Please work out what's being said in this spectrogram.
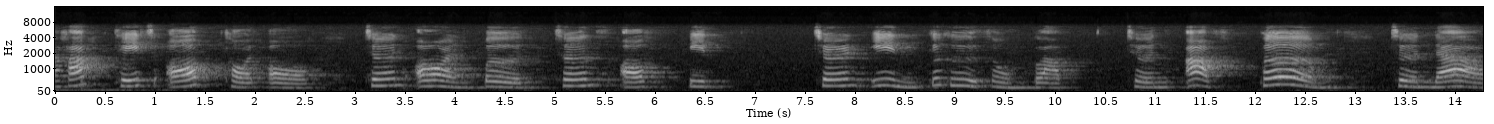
นะคะ take off ถอดออก turn on เปิด turn off ปิด turn in ก็คือส่งกลับ turn up เพิ่ม turn down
